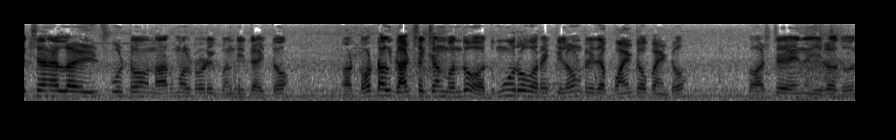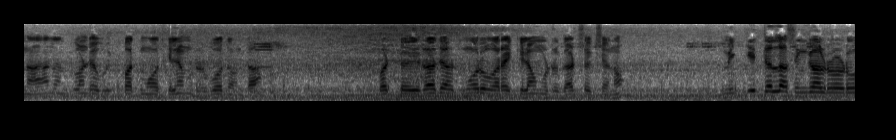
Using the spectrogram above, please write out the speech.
ಸೆಕ್ಷನ್ ಎಲ್ಲ ಇಳಿಸ್ಬಿಟ್ಟು ನಾರ್ಮಲ್ ರೋಡಿಗೆ ಬಂದಿದ್ದಾಯಿತು. ಟೋಟಲ್ ಘಾಟ್ ಸೆಕ್ಷನ್ ಬಂದು ಹದಿಮೂರುವರೆ ಕಿಲೋಮೀಟ್ರ್ ಇದೆ ಪಾಯಿಂಟ್ ಟು ಪಾಯಿಂಟು ಸೊ ಅಷ್ಟೇ ಏನು ಇರೋದು. ನಾನು ಅಂದ್ಕೊಂಡೆ ಇಪ್ಪತ್ತ್ಮೂವತ್ತು ಕಿಲೋಮೀಟ್ರ್ ಇರ್ಬೋದು ಅಂತ. ಬಟ್ ಇರೋದೇ ಹದಿಮೂರುವರೆ ಕಿಲೋಮೀಟ್ರ್ ಘಾಟ್ ಸೆಕ್ಷನು ಮಿಕ್ಕಿದ್ದೆಲ್ಲ ಸಿಂಗಲ್ ರೋಡು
